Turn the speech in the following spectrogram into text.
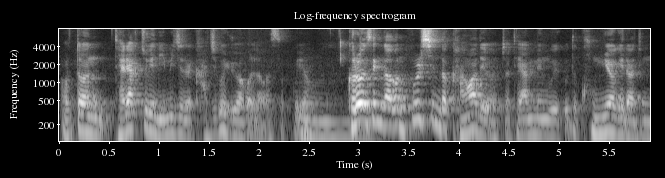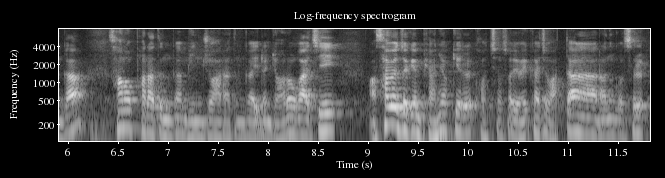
어떤 대략적인 이미지를 가지고 유학을 나왔었고요. 음. 그런 생각은 훨씬 더 강화되었죠. 대한민국의 그 국력이라든가 산업화라든가 민주화라든가 이런 여러 가지 어, 사회적인 변혁기를 거쳐서 여기까지 왔다라는 것을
